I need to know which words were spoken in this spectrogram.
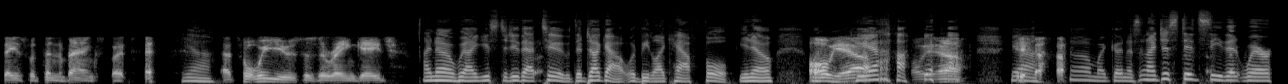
stays within the banks. But Yeah, that's what we use as a rain gauge. I know. I used to do that too. The dugout would be like half full, you know? Oh yeah. Yeah. Oh yeah. Yeah. Yeah. Oh my goodness. And I just did see that where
